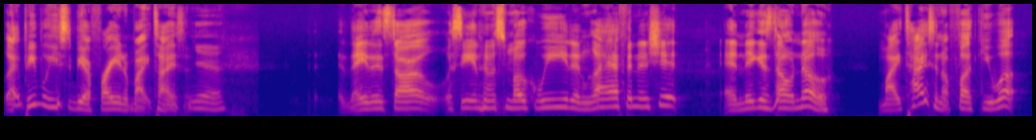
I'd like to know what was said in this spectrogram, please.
like people used to be afraid of Mike Tyson. Yeah. They didn't start seeing him smoke weed and laughing and shit, and niggas don't know Mike Tyson will fuck you up.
